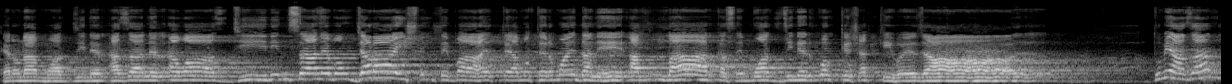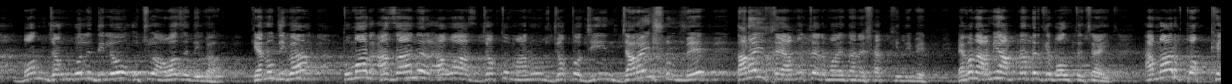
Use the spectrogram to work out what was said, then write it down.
কেননা মুয়াজ্জিনের আজানের আওয়াজ জিন, ইনসান এবং যারাই শুনতে পায় কিয়ামতের ময়দানে আল্লাহর কাছে মুয়াজ্জিনের পক্ষে সাক্ষী হয়ে যায়। তুমি আজান বন জঙ্গলে দিলেও উঁচু আওয়াজে দিবা। কেন দিবা? তোমার আজানের আওয়াজ যত মানুষ, যত জিন, যারাই শুনবে, তারাই কেয়ামতের ময়দানে সাক্ষী দিবে। এখন আমি আপনাদেরকে বলতে চাই, আমার পক্ষে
